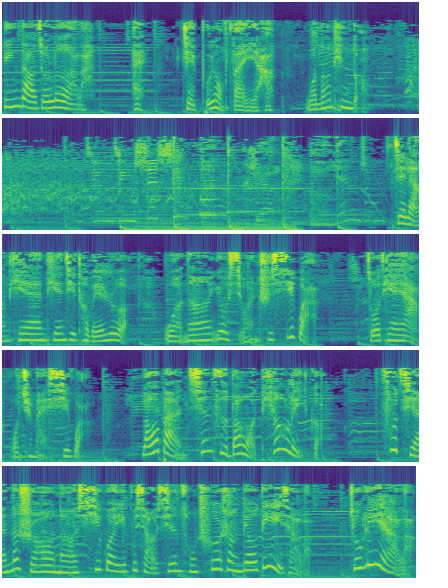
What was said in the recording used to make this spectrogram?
领导就乐了，哎，这不用翻译哈，我能听懂。这两天天气特别热，我呢又喜欢吃西瓜，昨天呀我去买西瓜，老板亲自帮我挑了一个，付钱的时候呢，西瓜一不小心从车上掉地下了，就裂了。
